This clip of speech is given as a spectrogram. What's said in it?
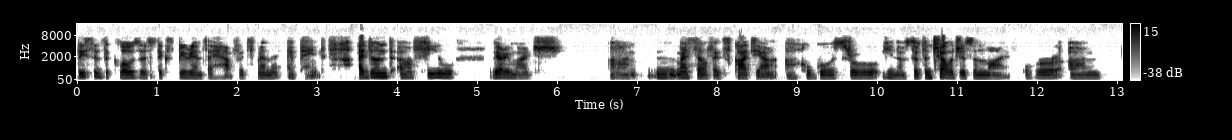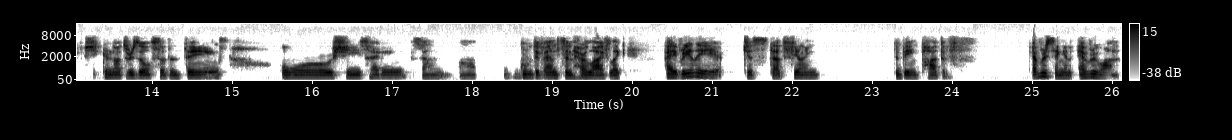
this is the closest experience I have. It's when I paint. I don't uh, feel very much um, myself as Katya, uh, who goes through you know certain challenges in life, or um, she cannot resolve certain things, or she's having some uh, good events in her life. Like, I really just start feeling to being part of everything and everyone,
